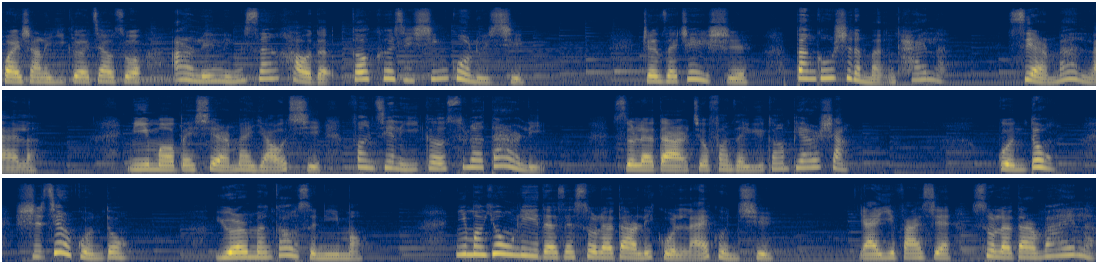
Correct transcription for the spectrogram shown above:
换上了一个叫做“二零零三号”的高科技新过滤器。正在这时，办公室的门开了，谢尔曼来了。尼莫被谢尔曼摇起，放进了一个塑料袋里，塑料袋就放在鱼缸边上，滚动，使劲滚动。鱼儿们告诉尼莫，尼莫用力地在塑料袋里滚来滚去。牙医发现塑料袋歪了，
